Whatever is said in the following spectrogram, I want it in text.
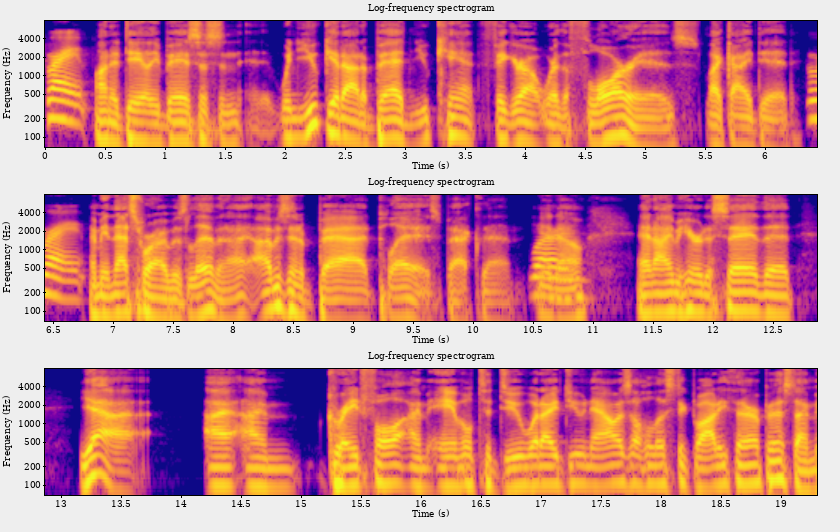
Right. on a daily basis. And uh, when you get out of bed and you can't figure out where the floor is, like I did, Right. I mean, that's where I was living. I, I was in a bad place back then, Word. you know? And I'm here to say that, yeah, I, I'm grateful. I'm able to do what I do now as a holistic body therapist. I'm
